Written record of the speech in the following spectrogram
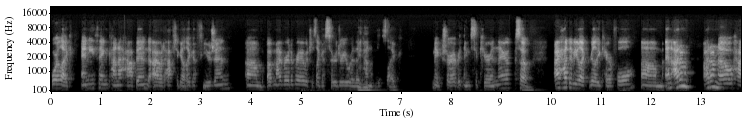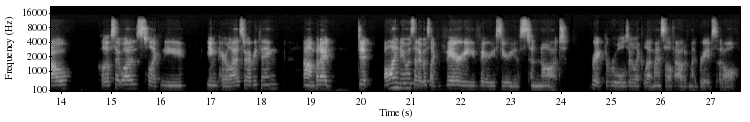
or like anything kind of happened, I would have to get like a fusion um, of my vertebrae, which is like a surgery where they Mhm. kind of just like make sure everything's secure in there. So Mhm. I had to be like really careful, um, and I don't, I don't know how close it was to like me being paralyzed or everything, um, but I did. All I knew was that it was like very, very serious to not break the rules or like let myself out of my brace at all.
